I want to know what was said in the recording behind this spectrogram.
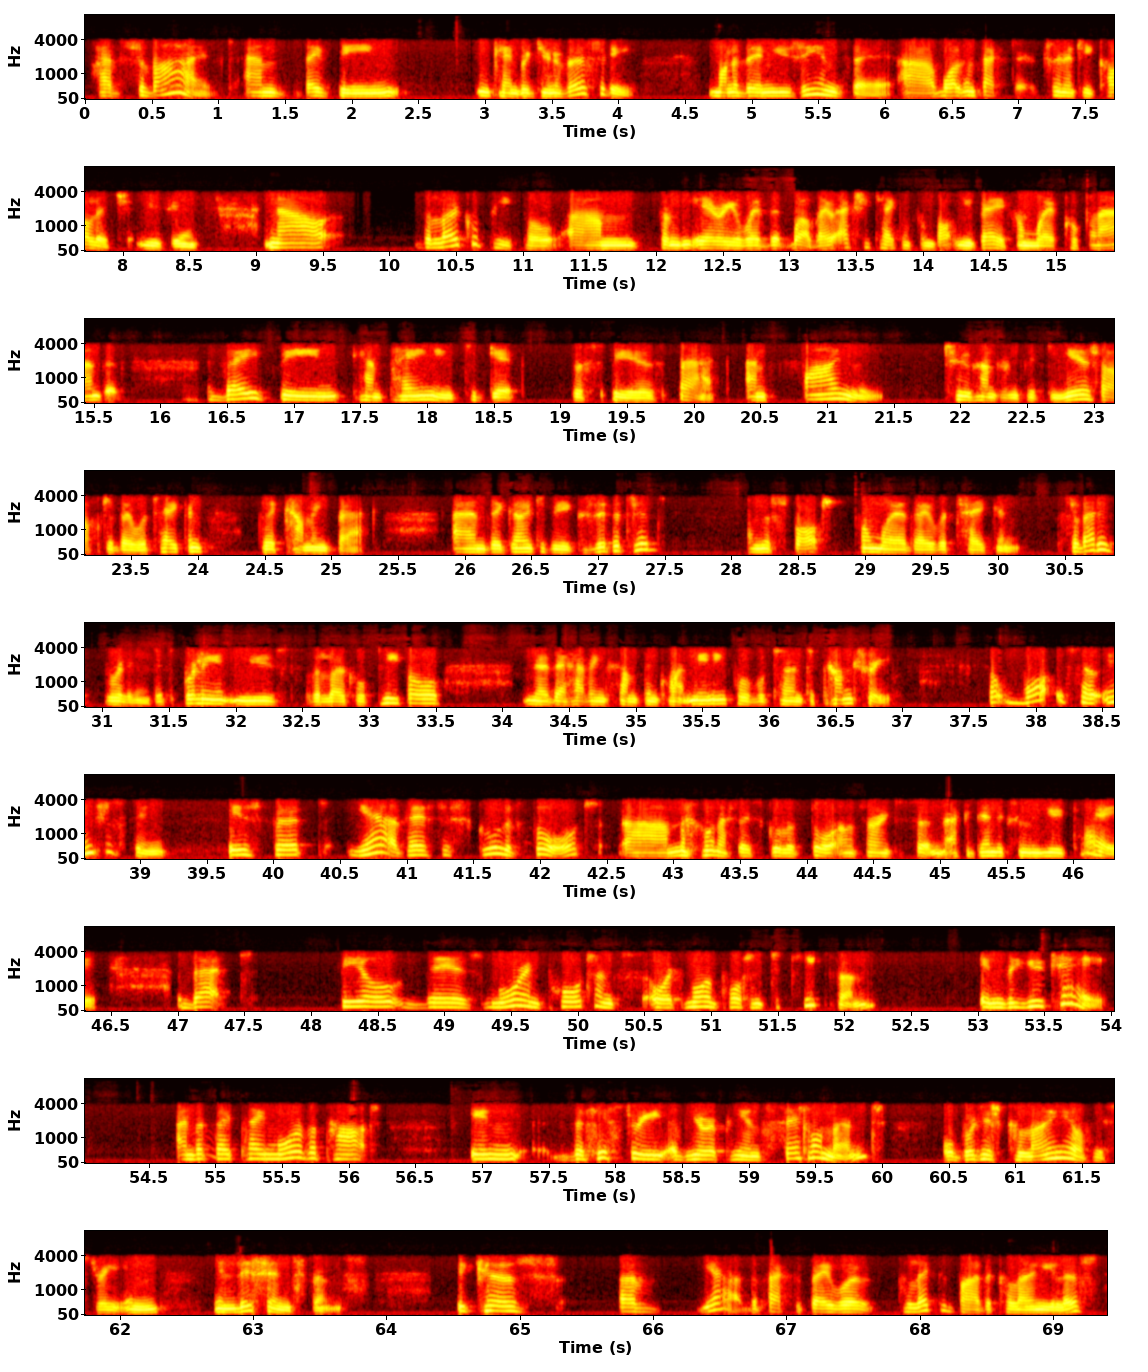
have survived, and they've been in Cambridge University, one of their museums there. Uh, well, in fact, Trinity College Museum. Now, the local people um, from the area where, the, well, they were actually taken from Botany Bay, from where Cook landed. They've been campaigning to get the spears back, and finally, 250 years after they were taken, they're coming back, and they're going to be exhibited on the spot from where they were taken. So that is brilliant. It's brilliant news for the local people. You know, they're having something quite meaningful return to country. But what is so interesting is that, yeah, there's this school of thought, um, when I say school of thought, I'm referring to certain academics in the UK, that feel there's more importance, or it's more important to keep them in the UK, and that they play more of a part in the history of European settlement or British colonial history in, in this instance because of, yeah, the fact that they were collected by the colonialists.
